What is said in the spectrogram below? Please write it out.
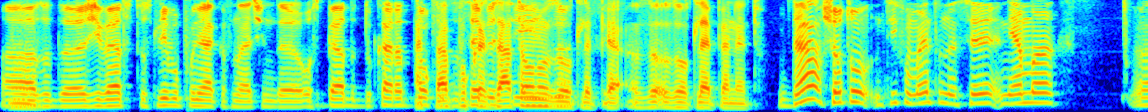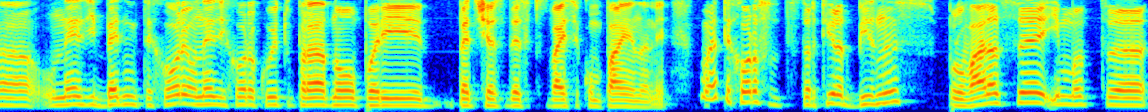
а, mm. за да живеят щастливо по някакъв начин, да успеят да докарат толкова а това е показателно за, за, отлепя, за, за отлепянето. Да, защото ти в момента не се, няма, онези бедните хора, онези хора, които правят много пари, 5, 6, 10, 20 компании. Нали. В момента хора стартират бизнес, провалят се, имат а,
